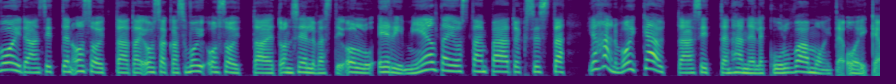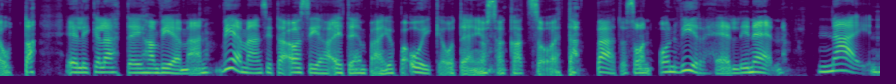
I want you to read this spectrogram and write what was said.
voidaan sitten osoittaa tai osakas voi osoittaa, että on selvästi ollut eri mieltä jostain päätöksestä ja hän voi käyttää sitten hänelle kuuluvaa moiteoikeutta. Eli lähtee ihan viemään, viemään sitä asiaa eteenpäin jopa oikeuteen, jossa katsoo, että päätös on, on virheellinen näin.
